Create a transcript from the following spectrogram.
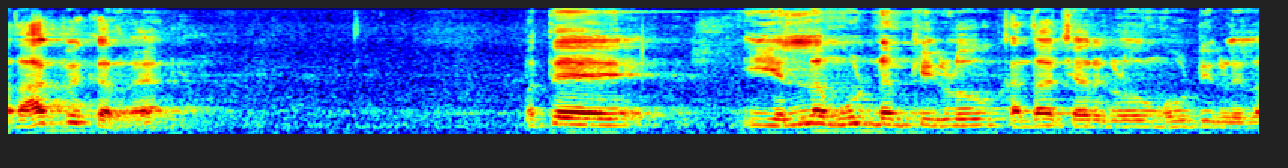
ಅದಾಗಬೇಕಾದ್ರೆ ಮತ್ತೆ ಈ ಎಲ್ಲ ಮೂಢನಂಬಿಕೆಗಳು, ಕಂದಾಚಾರಗಳು, ಮೌಢ್ಯಗಳೆಲ್ಲ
